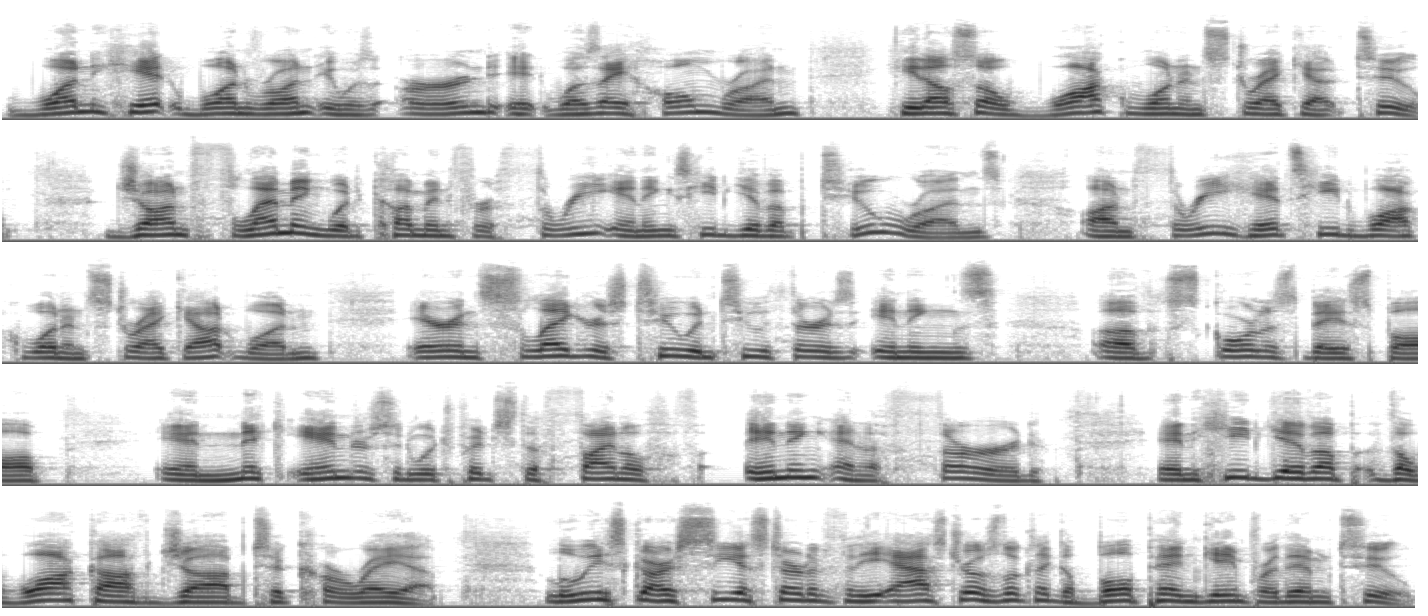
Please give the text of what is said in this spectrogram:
One hit, one run. It was earned. It was a home run. He'd also walk one and strike out two. John Fleming would come in for three innings. He'd give up two runs on three hits. He'd walk one and strike out one. Aaron Slegers two and two thirds innings of scoreless baseball and Nick Anderson, which pitched the final inning and a third, and he'd give up the walk-off job to Correa. Luis Garcia started for the Astros, looked like a bullpen game for them too,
